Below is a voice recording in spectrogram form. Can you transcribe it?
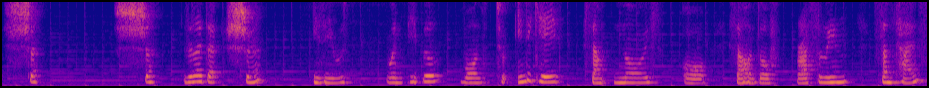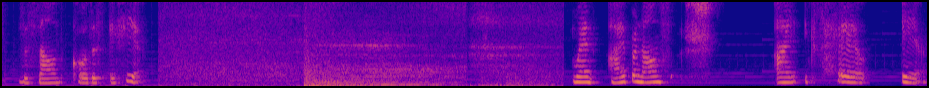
sh, sh. The letter sh is used when people want to indicate some noise or sound of rustling. Sometimes the sound causes a fear. When I pronounce sh, I exhale air.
